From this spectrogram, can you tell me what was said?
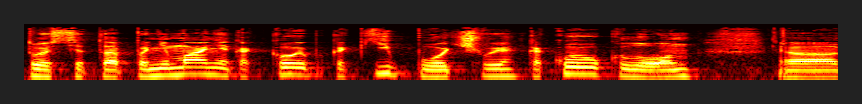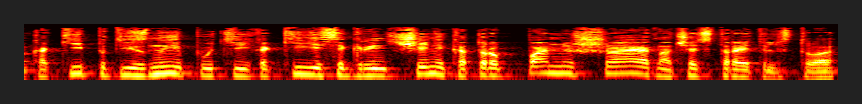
То есть это понимание, какой, какие почвы, какой уклон, э, какие подъездные пути, какие есть ограничения, которые помешают начать строительство.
